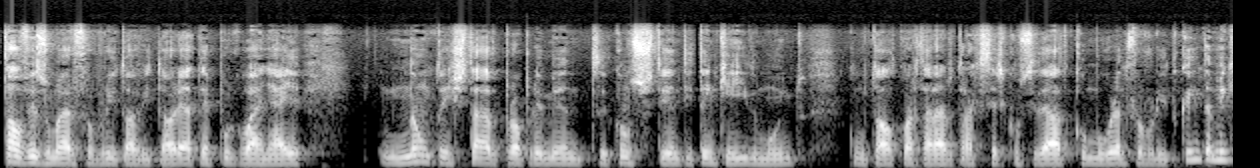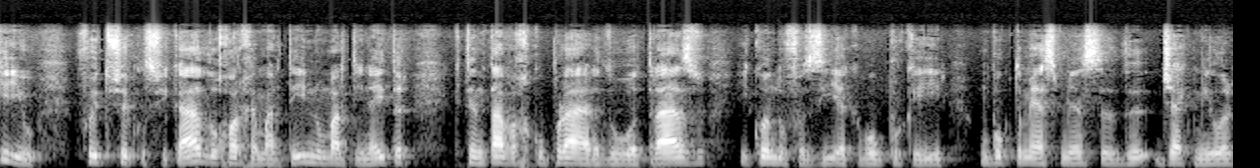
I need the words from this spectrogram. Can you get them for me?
talvez o maior favorito à vitória, até porque Banhaia não tem estado propriamente consistente e tem caído muito. Como tal, Quartararo terá que ser considerado como o grande favorito. Quem também caiu foi o terceiro classificado, o Jorge Martin, o Martinator, que tentava recuperar do atraso e quando o fazia acabou por cair. Um pouco também à semelhança de Jack Miller,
